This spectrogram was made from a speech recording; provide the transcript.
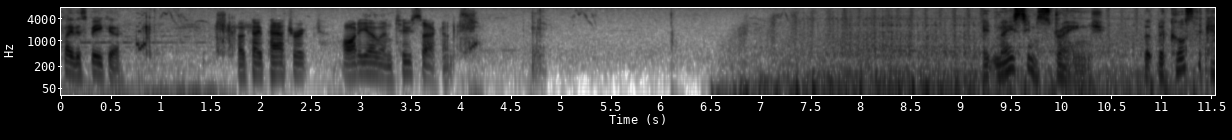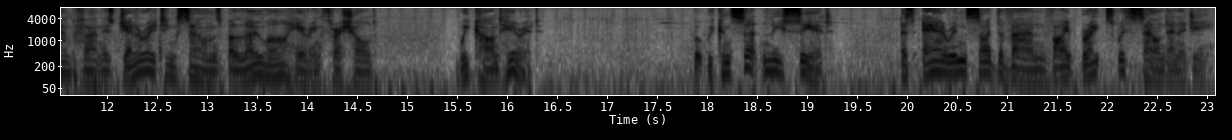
play the speaker. Okay, Patrick, audio in two seconds. It may seem strange, but because the camper van is generating sounds below our hearing threshold, we can't hear it. But we can certainly see it, as air inside the van vibrates with sound energy.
